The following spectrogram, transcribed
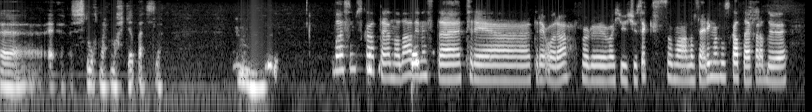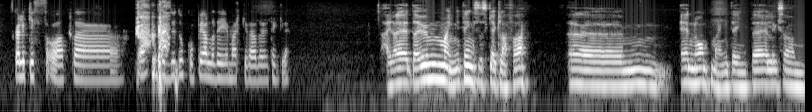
eh, stort nok marked, rett og slett. Mm. Hva som skal til nå da, de neste tre, tre åra før du var 2026 som var lansering? Hva som skal til for at du skal lykkes, og at uh, ja, du dukker opp i alle de markedene du tenker i? Nei, det er, det er, jo mange ting som skal klaffe. Uh, enormt mange ting. Det er liksom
